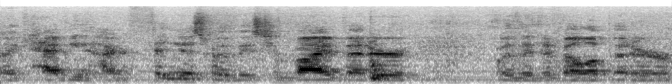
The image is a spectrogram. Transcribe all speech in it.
like having higher fitness, whether they survive better, whether they develop better.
